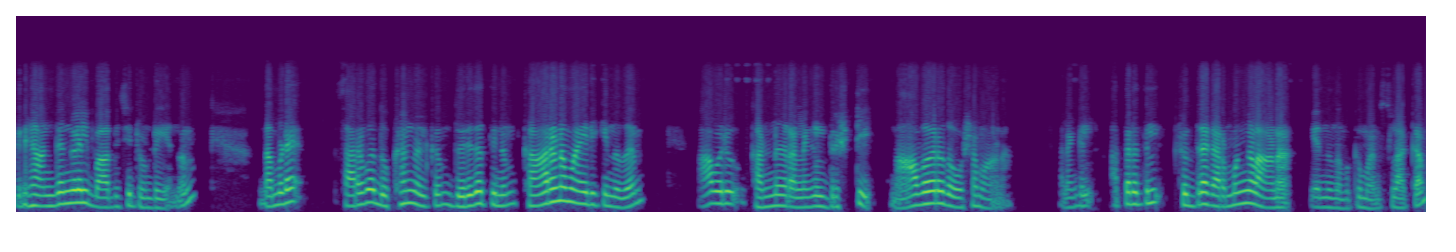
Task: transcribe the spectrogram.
ഗൃഹ അംഗങ്ങളിൽ ബാധിച്ചിട്ടുണ്ട് എന്നും നമ്മുടെ സർവ ദുഃഖങ്ങൾക്കും ദുരിതത്തിനും കാരണമായിരിക്കുന്നത് ആ ഒരു കണ്ണീർ അല്ലെങ്കിൽ ദൃഷ്ടി നാവേറ ദോഷമാണ്. അല്ലെങ്കിൽ അത്തരത്തിൽ ക്ഷുദ്രകർമ്മങ്ങളാണ് എന്ന് നമുക്ക് മനസ്സിലാക്കാം.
